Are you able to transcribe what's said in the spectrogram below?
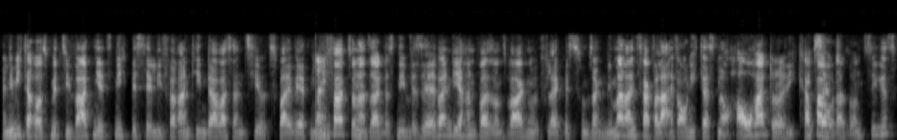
dann nehme ich daraus mit, Sie warten jetzt nicht, bis der Lieferant Ihnen da was an CO2-Werten liefert, sondern sagen, das nehmen wir selber in die Hand, weil sonst wagen wir vielleicht bis zum St. Nimmerleinstag, weil er einfach auch nicht das Know-how hat oder die Kappa Exakt. oder sonstiges.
